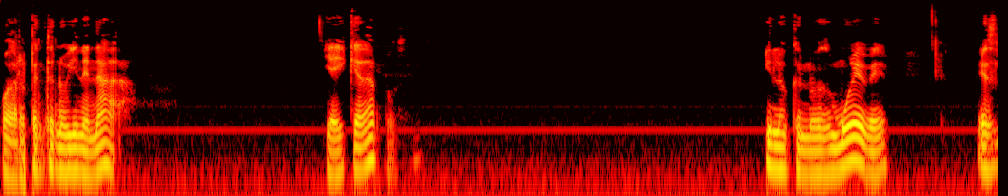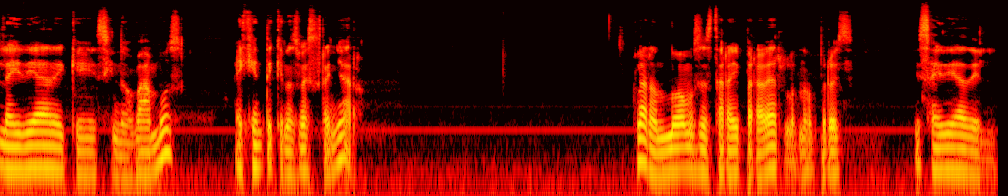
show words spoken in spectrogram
O de repente no viene nada. Y ahí quedamos. Y lo que nos mueve es la idea de que si no vamos, hay gente que nos va a extrañar. Claro, no vamos a estar ahí para verlo, ¿no? Pero es esa idea del...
